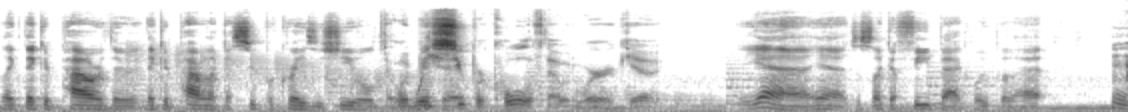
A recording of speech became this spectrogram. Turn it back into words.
like they could power their they could power like a super crazy shield. that would be it. super cool if that would work. Yeah. Yeah, yeah, just like a feedback loop of that. Hmm.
